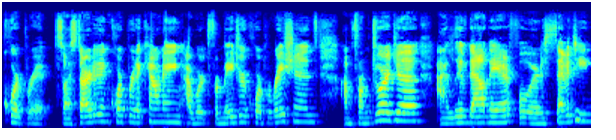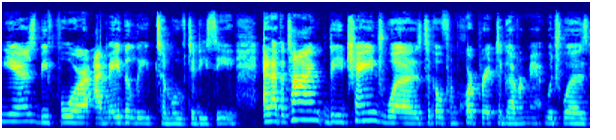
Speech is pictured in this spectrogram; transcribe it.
corporate. So I started in corporate accounting. I worked for major corporations. I'm from Georgia. I lived down there for 17 years before I made the leap to move to DC. And at the time, the change was to go from corporate to government, which was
